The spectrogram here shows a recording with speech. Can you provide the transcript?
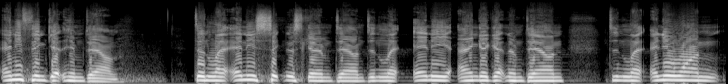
anything get him down. Didn't let any sickness get him down. Didn't let any anger get him down. Didn't let anyone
